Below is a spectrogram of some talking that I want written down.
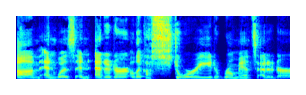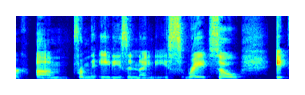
um, and was an editor, like a storied romance editor um, from the 80s and 90s, right? So it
